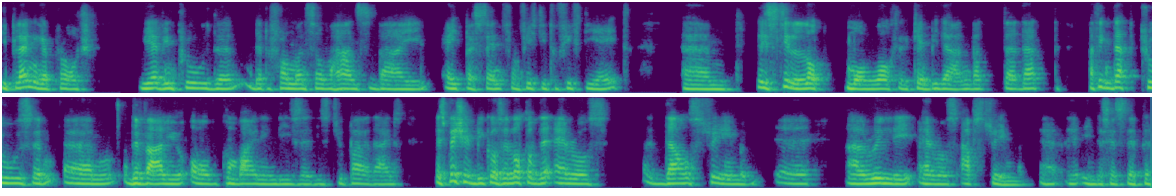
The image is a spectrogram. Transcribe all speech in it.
deep learning approach, we have improved the, performance of Hans by 8% from 50 to 58. Um, there's still a lot more work that can be done, but uh, that I think that proves um, um, the value of combining these, uh, these two paradigms, especially because a lot of the errors downstream uh, are really errors upstream uh, in the sense that, uh,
